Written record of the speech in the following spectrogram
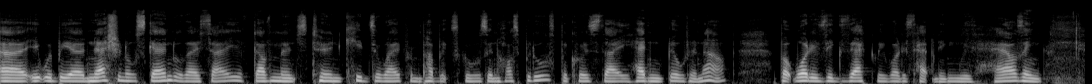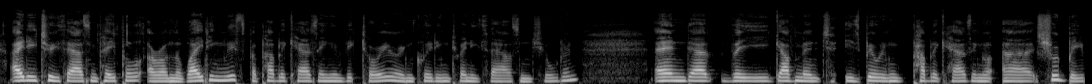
Uh, it would be a national scandal, they say, if governments turned kids away from public schools and hospitals because they hadn't built enough. But what is exactly what is happening with housing? 82,000 people are on the waiting list for public housing in Victoria, including 20,000 children. And uh, the government is building public housing, uh, should be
